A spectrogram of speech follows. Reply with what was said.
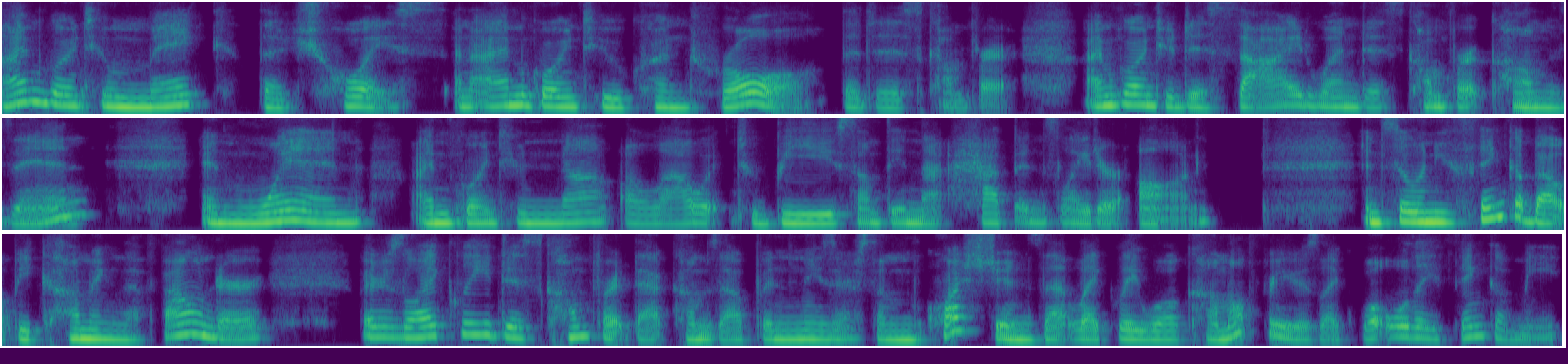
I'm going to make the choice and I'm going to control the discomfort. I'm going to decide when discomfort comes in and when I'm going to not allow it to be something that happens later on. And so when you think about becoming the founder, there's likely discomfort that comes up. And these are some questions that likely will come up for you is like, what will they think of me?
